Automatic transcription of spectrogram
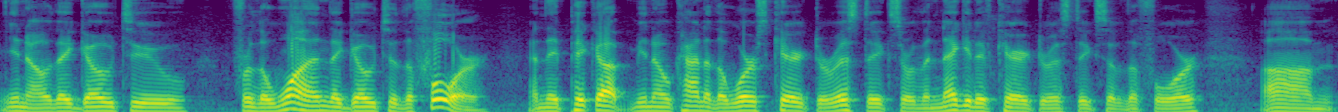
you know, they go to, for the one, they go to the four and they pick up, you know, kind of the worst characteristics or the negative characteristics of the four. Um,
